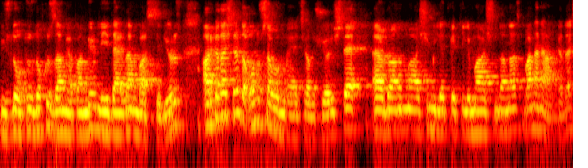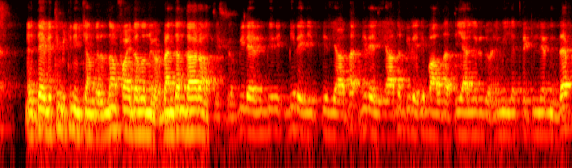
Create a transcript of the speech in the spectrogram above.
%39 zam yapan bir liderden bahsediyoruz. Arkadaşları da onu savunmaya çalışıyor. İşte Erdoğan'ın maaşı milletvekili maaşından az. Bana ne arkadaş? E, Devletin bütün imkanlarından faydalanıyor. Benden daha rahat yaşıyor. Bir eli, bir, bir eli bir yağda, bir eli yağda, bir eli balda. Diğerleri de öyle. Milletvekillerinin de,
